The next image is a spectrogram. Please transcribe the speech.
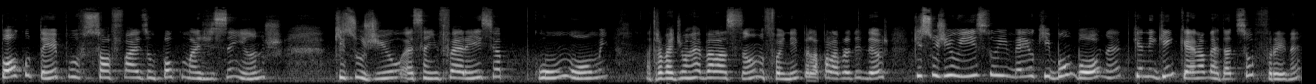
pouco tempo, só faz um pouco mais de 100 anos que surgiu essa inferência com um homem através de uma revelação, não foi nem pela palavra de Deus, que surgiu isso e meio que bombou, né? Porque ninguém quer, na verdade, sofrer, né?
